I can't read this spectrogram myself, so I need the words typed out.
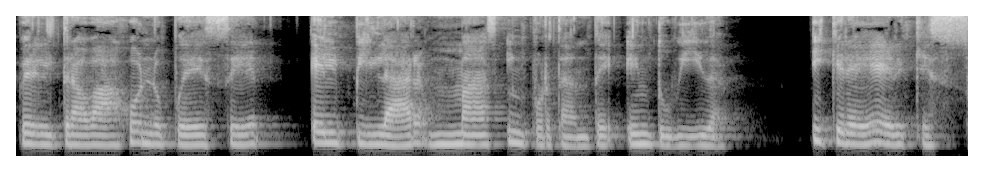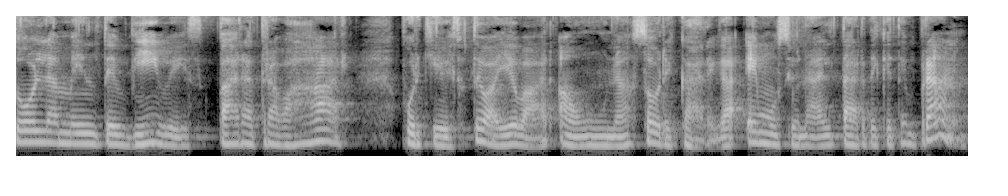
pero el trabajo no puede ser el pilar más importante en tu vida. Y creer que solamente vives para trabajar, porque esto te va a llevar a una sobrecarga emocional tarde que temprano.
